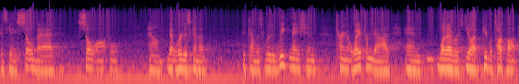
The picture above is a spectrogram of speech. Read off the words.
it's getting so bad, so awful, um, that we're just going to become this really weak nation, turning away from God, and whatever. You'll have people talk about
